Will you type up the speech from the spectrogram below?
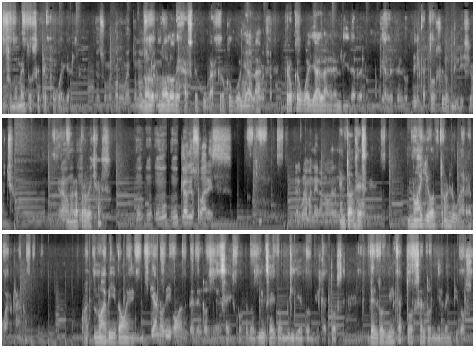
En su momento se te fue Guayala. En su mejor momento no. No, lo, no lo dejaste jugar. Creo que Guayala, creo que Guayala era el líder de los mundiales del 2014 y 2018. ¿No lo aprovechas? un Claudio Suárez de alguna manera, ¿no? Entonces, no hay otro en lugar de Guardado. No ha habido en, ya no digo desde el 2006, porque 2006, 2010, 2014, del 2014 al 2022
